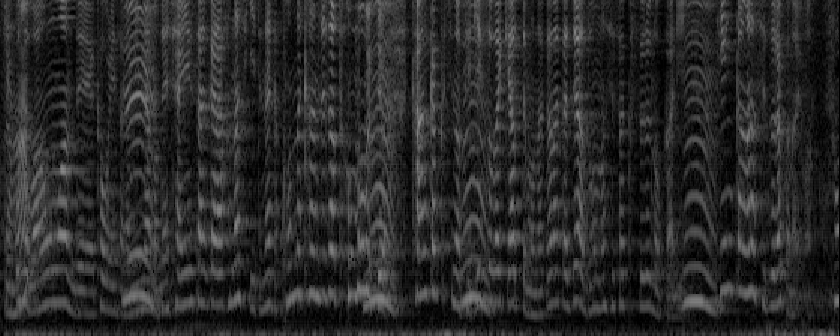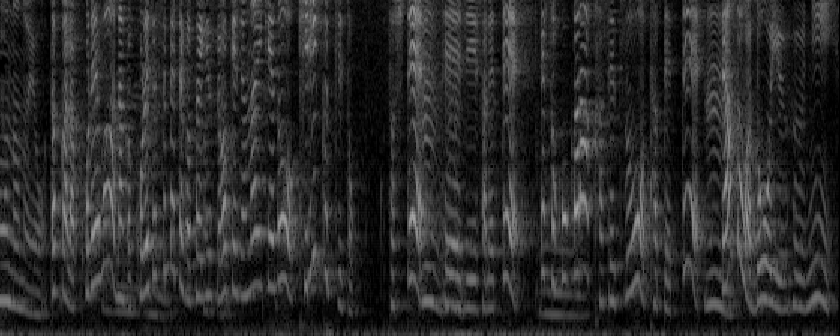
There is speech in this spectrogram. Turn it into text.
それこそワンオンワンでかおりんさんがみんなのね、社員さんから話聞いてなんかこんな感じだと思うっていううん。感覚値のテキストだけあっても、なかなかじゃあどんな施策するのかにうん。転換しづらくなりますもん。そうなのよ。だからこれはなんかこれで全てが解決ってわけじゃないけど切り口ととしてうん提示されて、でそこから仮説を立てて、うん。であとはどういうふうに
